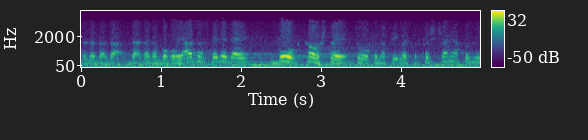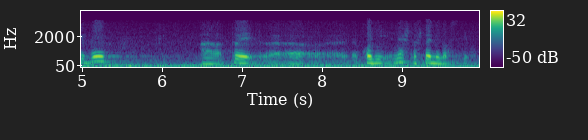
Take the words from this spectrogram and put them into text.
da, da, da, da, da ga bogobojaznost vede da je Bog kao što je to kod na primjer kod kršćanja kod nje Bog a to je a, kod njih nešto što je milostivo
